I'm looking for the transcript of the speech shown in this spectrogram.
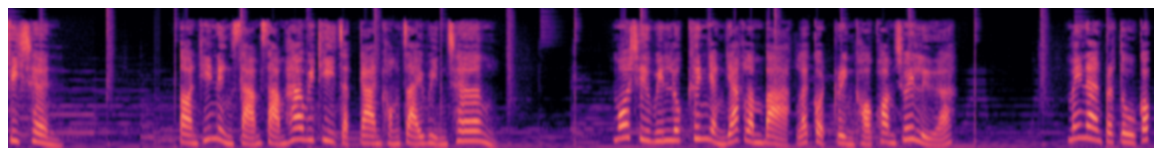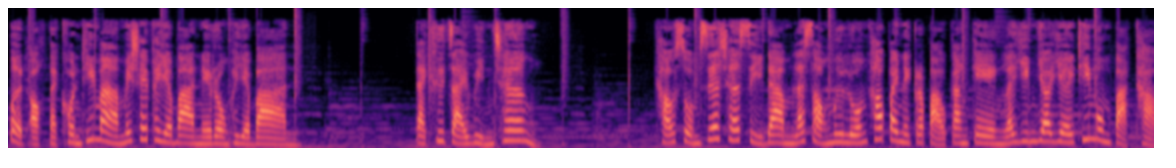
ฟิเชนตอนที่ 1335 วิธีจัดการของจ่ายหวินเชิง โมชีวินลุกขึ้นอย่างยากลำบากและกดกริ่งขอความช่วยเหลือ ไม่นานประตูก็เปิดออกแต่คนที่มาไม่ใช่พยาบาลในโรงพยาบาล แต่คือจ่ายหวินเชิง เขาสวมเสื้อเชิ้ตสีดำและสองมือล้วงเข้าไปในกระเป๋ากางเกง และยิ้มเยาะเย้ยที่มุมปากเขา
